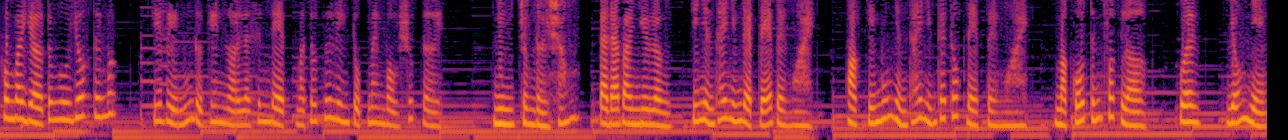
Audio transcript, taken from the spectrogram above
không bao giờ tôi ngu dốt tới mức chỉ vì muốn được khen ngợi là xinh đẹp mà tôi cứ liên tục mang bầu suốt đời. Nhưng trong đời sống, ta đã bao nhiêu lần chỉ nhìn thấy những đẹp đẽ bề ngoài, hoặc chỉ muốn nhìn thấy những cái tốt đẹp bề ngoài, mà cố tính phớt lờ, quên, giấu nhẹn,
